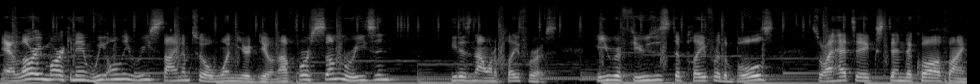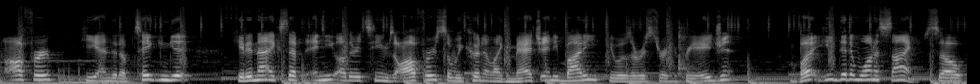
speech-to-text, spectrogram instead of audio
Yeah, Lauri Markkanen, we only re-signed him to a one-year deal. Now, for some reason, he does not want to play for us. He refuses to play for the Bulls, so I had to extend the qualifying offer. He ended up taking it. He did not accept any other team's offer, so we couldn't like match anybody. He was a restricted free agent, but he didn't want to sign. So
